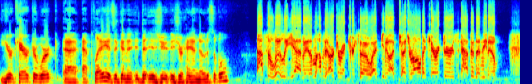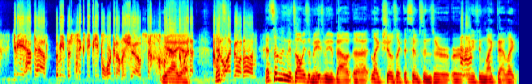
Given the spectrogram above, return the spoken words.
your character work at, at play is it gonna is you is your hand noticeable Absolutely, yeah, man. I'm, I'm the art director, so I, you know, I, I draw all the characters, have and then you know, you mean you have to have. I mean, there's 60 people working on the show, so Yeah, yeah. quite, a, quite a That's- lot going on. That's something that's always amazed me about uh, like shows like The Simpsons or, or Uh-huh. anything like that. Like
